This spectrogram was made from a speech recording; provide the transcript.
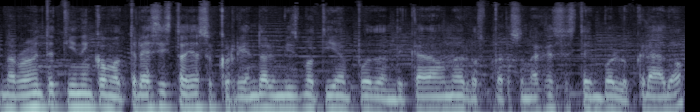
normalmente tienen como tres historias ocurriendo al mismo tiempo donde cada uno de los personajes está involucrado.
